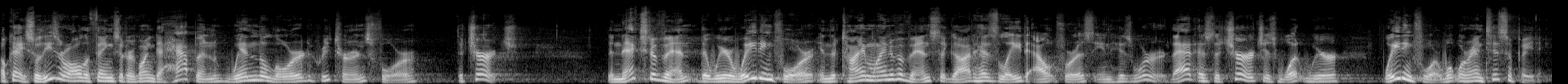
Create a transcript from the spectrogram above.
Okay, so these are all the things that are going to happen when the Lord returns for the church. The next event that we are waiting for in the timeline of events that God has laid out for us in His Word. That, as the church, is what we're waiting for, what we're anticipating.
